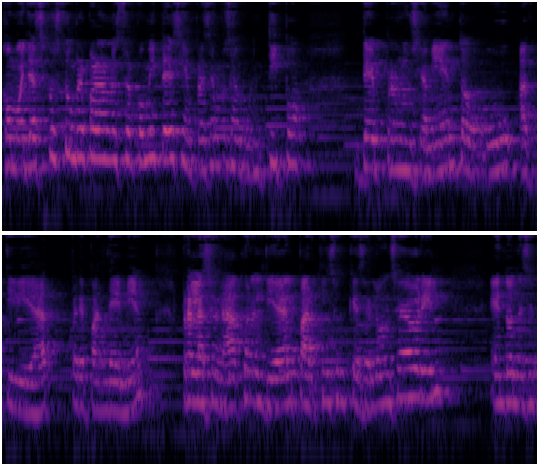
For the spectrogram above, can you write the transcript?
Como ya es costumbre para nuestro comité, siempre hacemos algún tipo de pronunciamiento u actividad prepandemia relacionada con el Día del Parkinson, que es el 11 de abril, en donde se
